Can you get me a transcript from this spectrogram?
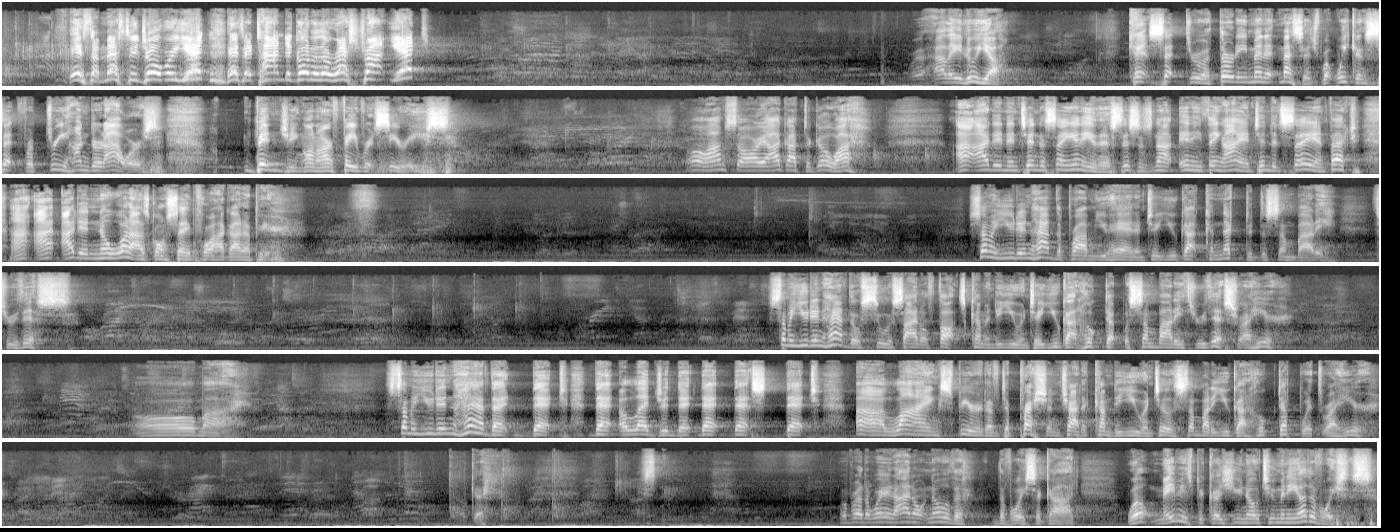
Is the message over yet? Is it time to go to the restaurant yet? Well, hallelujah can't sit through a 30 minute message, but we can sit for 300 hours binging on our favorite series. Oh, I'm sorry, I got to go. I, I, I, didn't intend to say any of this. This is not anything I intended to say. In fact, I, I, I didn't know what I was going to say before I got up here. Some of you didn't have the problem you had until you got connected to somebody through this. Some of you didn't have those suicidal thoughts coming to you until you got hooked up with somebody through this right here. Oh my. Some of you didn't have that that that alleged that that that that uh, lying spirit of depression try to come to you until somebody you got hooked up with right here. Okay. Well, Brother Wade, I don't know the, the voice of God. Well, maybe it's because you know too many other voices.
